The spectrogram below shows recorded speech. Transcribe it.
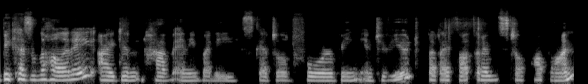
because of the holiday, I didn't have anybody scheduled for being interviewed, but I thought that I would still hop on.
